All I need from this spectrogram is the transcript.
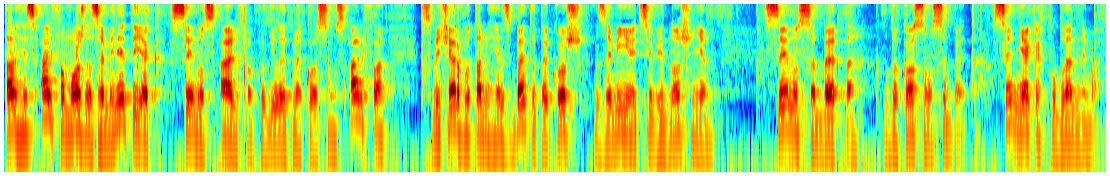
Тангенс альфа можна замінити як синус альфа поділити на косинус альфа. В свою чергу тангенс бета також замінюється відношенням синуса бета до косинуса бета. З ніяких проблем немає.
